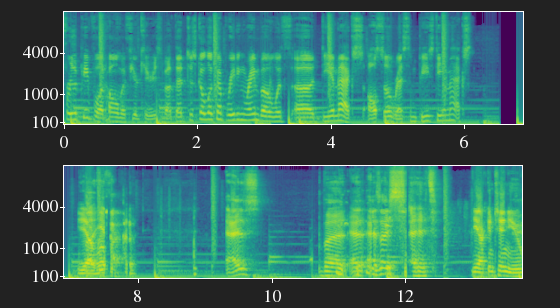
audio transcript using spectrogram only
for the people at home, if you're curious about that, just go look up "Reading Rainbow" with uh, DMX. Also, rest in peace, DMX. Yeah, well, As, but as, as I said, yeah, continue.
